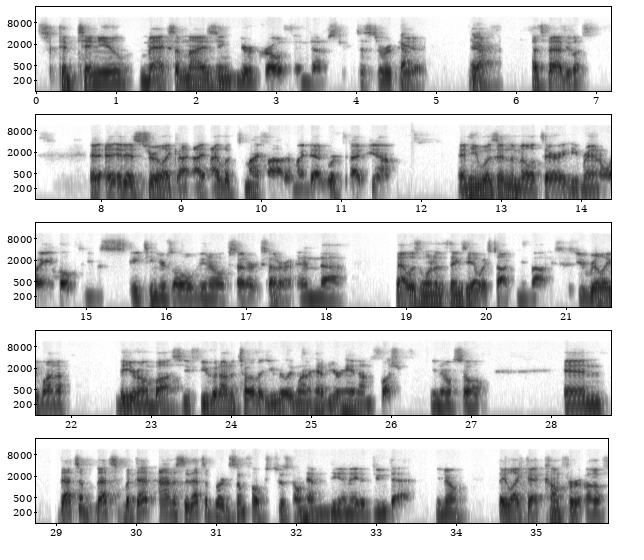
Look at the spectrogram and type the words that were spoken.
So continue maximizing your growth in dentistry, just to repeat yeah. it. Yeah. yeah. That's fabulous. It, it is true. Like I, I looked to my father. My dad worked at IBM, and he was in the military. He ran away, eloped. He was 18 years old, you know, et cetera, et cetera. And uh, that was one of the things he always talked to me about. He says, "You really want to be your own boss. If you go down the toilet, you really want to have your hand on the flusher, you know." So, and that's a that's but that honestly that's a burden. Some folks just don't have the DNA to do that. You know, they like that comfort of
